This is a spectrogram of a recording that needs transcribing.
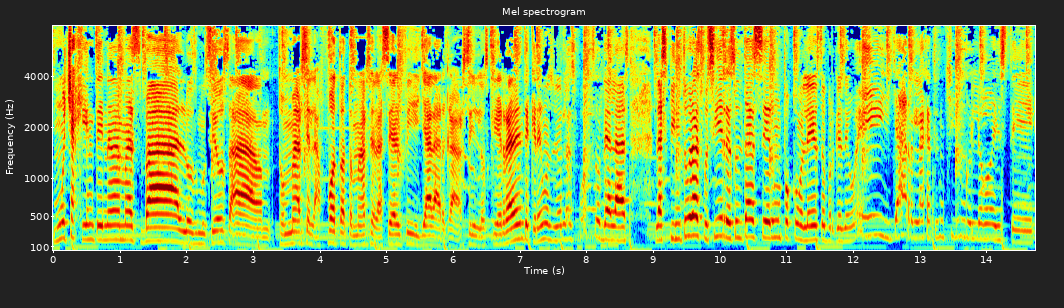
mucha gente nada más va a los museos a um, tomarse la foto, a tomarse la selfie y ya largarse. Y los que realmente queremos ver las fotos de las, las pinturas, pues sí, resulta ser un poco molesto porque es de, wey, ya relájate un chingo y luego, este,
